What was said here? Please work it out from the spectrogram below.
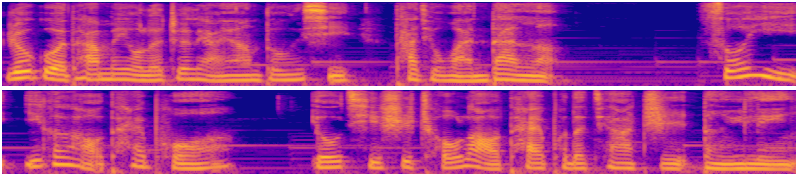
如果她没有了这两样东西，她就完蛋了。所以，一个老太婆，尤其是丑老太婆的价值等于零。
